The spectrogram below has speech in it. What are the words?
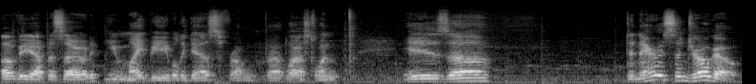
of the episode, you might be able to guess from that last one, is uh, Daenerys and Drogo.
